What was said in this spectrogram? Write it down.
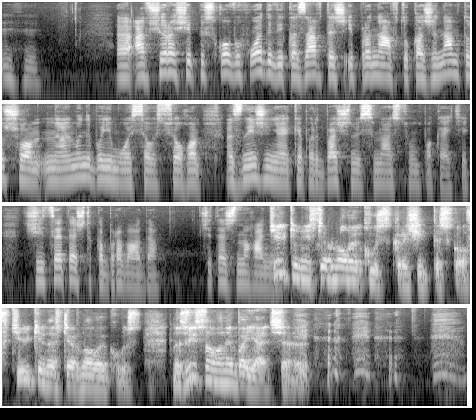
Е, А вчора ще Піско виходив і казав теж і про нафту. Каже нам, то що ми не боїмося ось цього зниження, яке передбачено в 18-му пакеті. Чи це теж така бравада? Чи теж змагання? Тільки не стерновий куст, кричить Пісков, тільки не стерновий куст. Ну, звісно, вони бояться.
